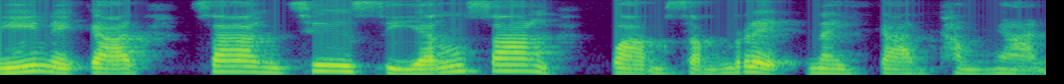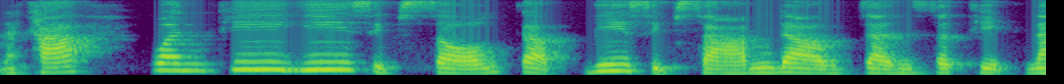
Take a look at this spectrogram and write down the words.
นี้ในการสร้างชื่อเสียงสร้างความสำเร็จในการทำงานนะคะ วันที่ 22 กับ 23 ดาวจันทร์สถิตณ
